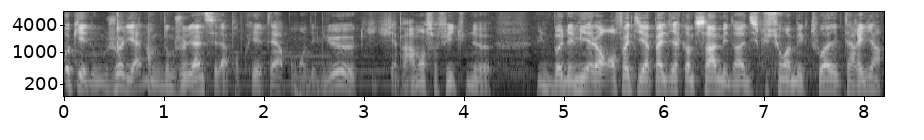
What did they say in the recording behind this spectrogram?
Ok, donc Joliane, donc Joliane c'est la propriétaire pour moi des lieux, qui, apparemment Sophie est une, une bonne amie. Alors en fait, il va pas le dire comme ça, mais dans la discussion avec toi, avec Taria,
